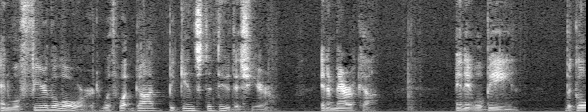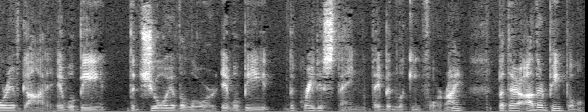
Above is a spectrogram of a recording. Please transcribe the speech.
and will fear the Lord with what God begins to do this year in America. And it will be the glory of God. It will be the joy of the Lord. It will be the greatest thing they've been looking for, right? But there are other people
